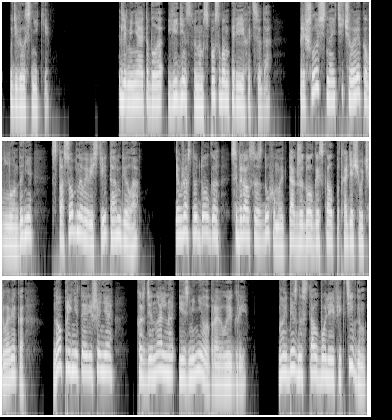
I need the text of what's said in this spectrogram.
— удивилась Ники. Для меня это было единственным способом переехать сюда. Пришлось найти человека в Лондоне, способного вести там дела. Я ужасно долго собирался с духом и также долго искал подходящего человека, но принятое решение кардинально изменило правила игры. Мой бизнес стал более эффективным,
